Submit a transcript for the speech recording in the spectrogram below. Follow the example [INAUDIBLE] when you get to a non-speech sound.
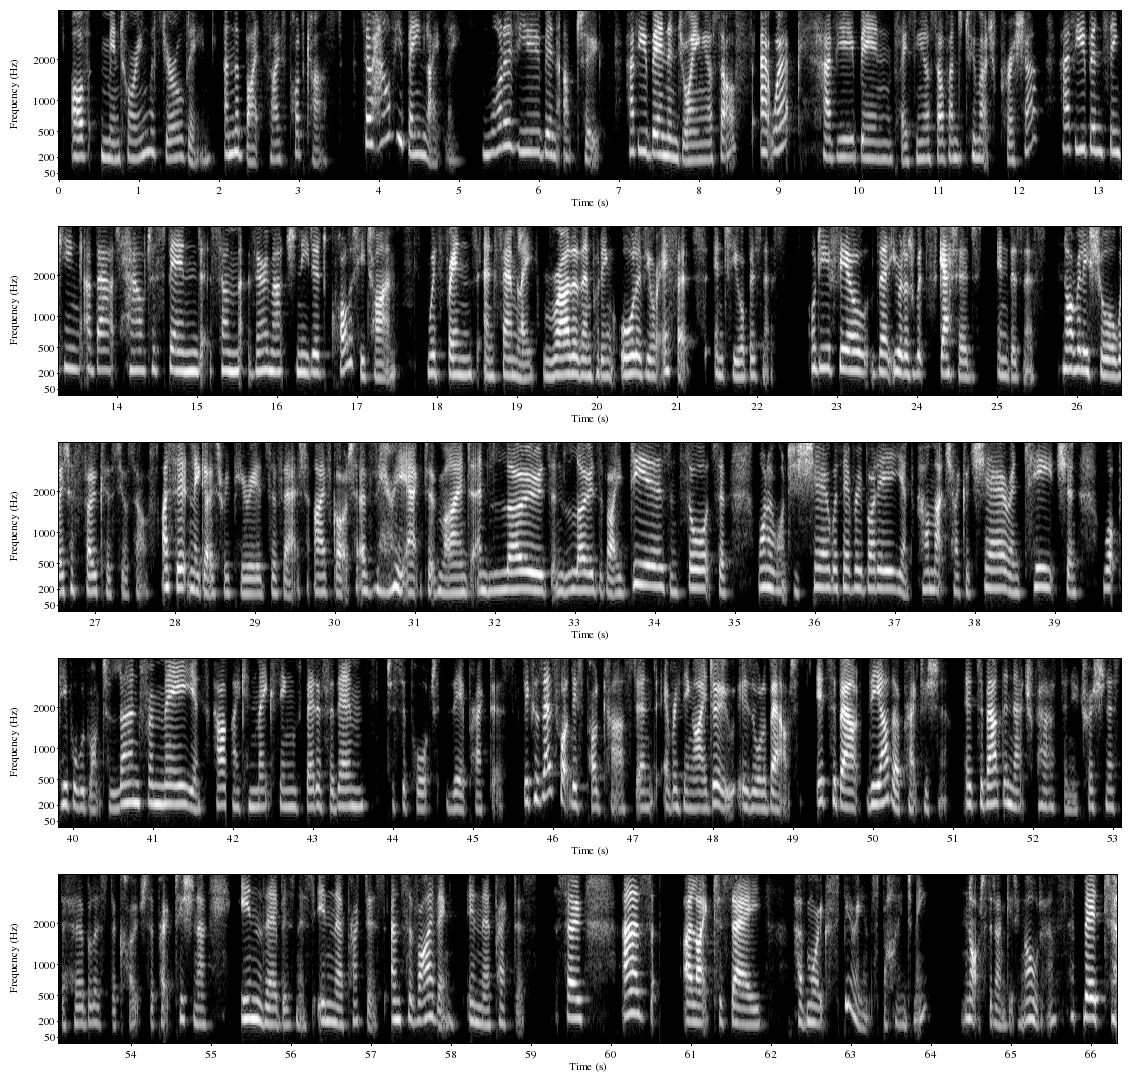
of Mentoring with Geraldine and the Bite Size Podcast. So, how have you been lately? What have you been up to? Have you been enjoying yourself at work? Have you been placing yourself under too much pressure? Have you been thinking about how to spend some very much needed quality time with friends and family rather than putting all of your efforts into your business? Or do you feel that you're a little bit scattered in business? not really sure where to focus yourself. I certainly go through periods of that. I've got a very active mind and loads and loads of ideas and thoughts of what I want to share with everybody and how much I could share and teach and what people would want to learn from me and how I can make things better for them to support their practice. Because that's what this podcast and everything I do is all about. It's about the other practitioner. It's about the naturopath, the nutritionist, the herbalist, the coach, the practitioner in their business, in their practice, and surviving in their practice. So, as I like to say, have more experience behind me. Not that I'm getting older, but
